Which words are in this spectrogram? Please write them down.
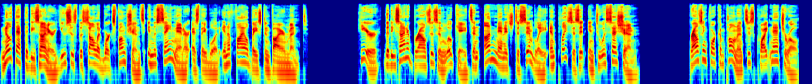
Note that the designer uses the SOLIDWORKS functions in the same manner as they would in a file-based environment. Here, the designer browses and locates an unmanaged assembly and places it into a session. Browsing for components is quite natural.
